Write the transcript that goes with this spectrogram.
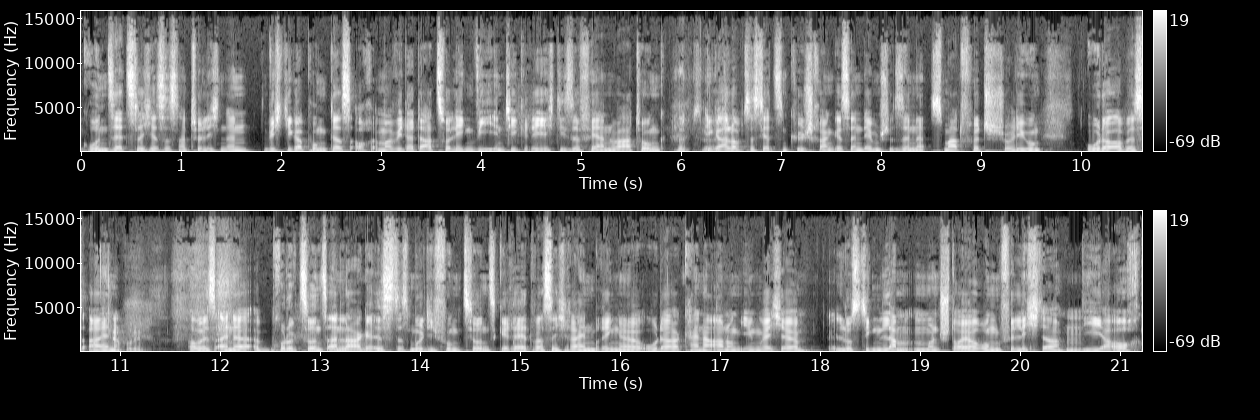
grundsätzlich ist es natürlich ein wichtiger Punkt, das auch immer wieder darzulegen, wie integriere ich diese Fernwartung. Absolut. Egal, ob das jetzt ein Kühlschrank ist in dem Sinne, Smart Fridge, Entschuldigung, oder ob es ein ob es eine Produktionsanlage ist, das Multifunktionsgerät, was ich reinbringe, oder keine Ahnung, irgendwelche lustigen Lampen und Steuerungen für Lichter, hm. die ja auch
